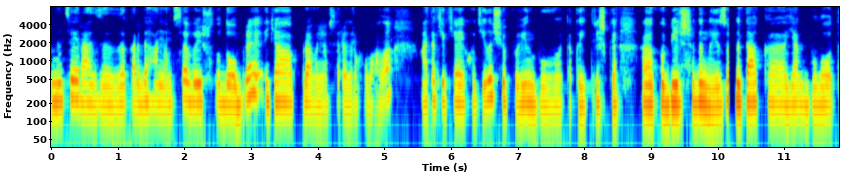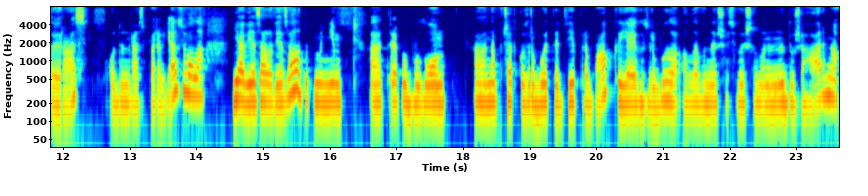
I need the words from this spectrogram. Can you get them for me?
На цей раз з кардиганом все вийшло добре. Я правильно все розрахувала. А так як я і хотіла, щоб він був такий трішки е, побільше донизу, не так, е, як було той раз. Один раз перев'язувала. Я в'язала-в'язала. Тут мені е, треба було на початку зробити дві прибавки. Я їх зробила, але вони щось вийшли в мене не дуже гарно.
